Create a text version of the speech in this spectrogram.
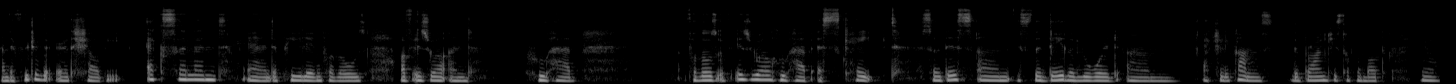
and the fruit of the earth shall be excellent and appealing for those of israel and who have for those of israel who have escaped. So this um, is the day the lord um, actually comes. The branch is talking about, you know,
